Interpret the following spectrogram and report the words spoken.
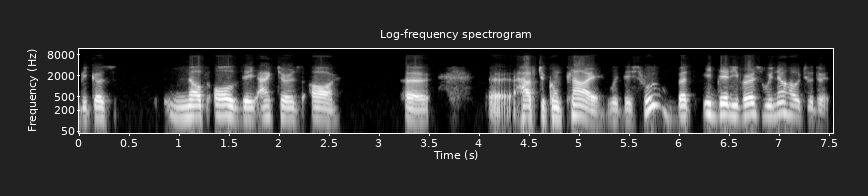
because not all the actors are uh, uh, have to comply with this rule, but it delivers. We know how to do it.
